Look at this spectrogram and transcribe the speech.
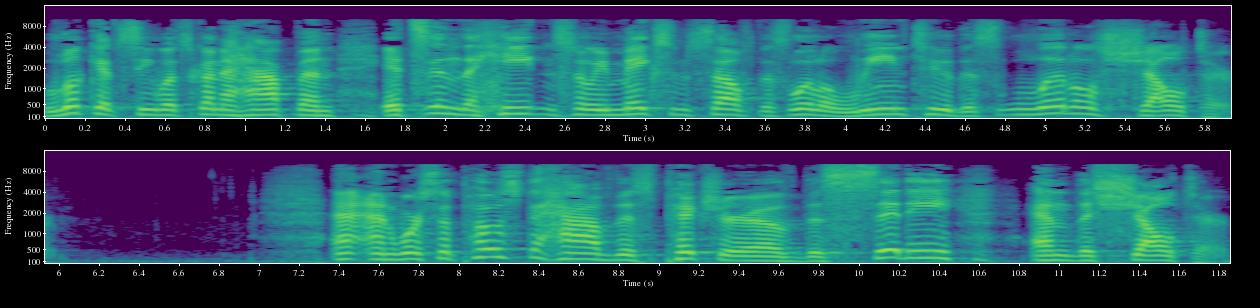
look at, see what's going to happen, it's in the heat. And so he makes himself this little lean to, this little shelter. And we're supposed to have this picture of the city and the shelter.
